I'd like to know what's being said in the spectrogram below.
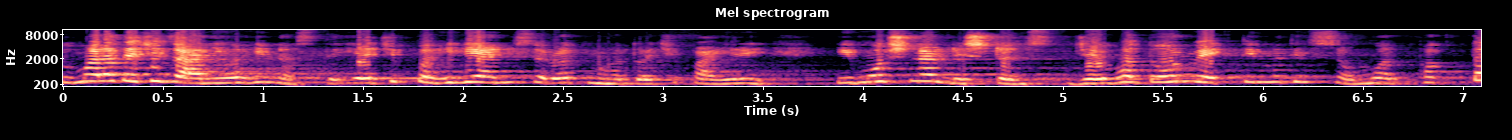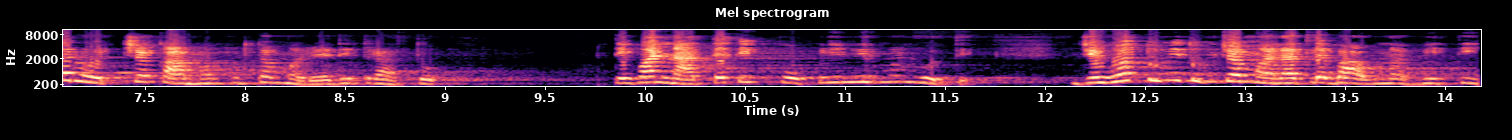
तुम्हाला त्याची जाणीवही नसते. याची पहिली आणि सर्वात महत्वाची पायरी इमोशनल डिस्टन्स जेव्हा दोन व्यक्तींमधील संवाद फक्त रोजच्या कामापुरता मर्यादित राहतो तेव्हा नात्यात एक पोकळी निर्माण होते. जेव्हा तुम्ही तुमच्या मनातल्या भावना भीती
